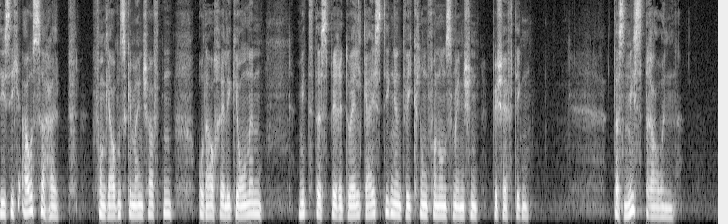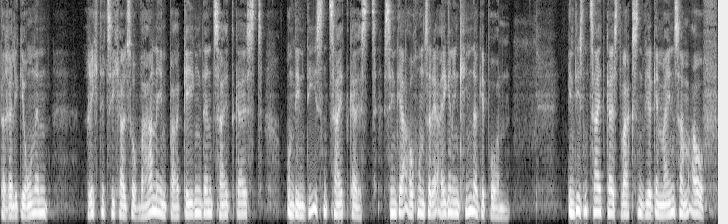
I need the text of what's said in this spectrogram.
die sich außerhalb von Glaubensgemeinschaften oder auch Religionen mit der spirituell geistigen Entwicklung von uns Menschen beschäftigen. Das Misstrauen der Religionen richtet sich also wahrnehmbar gegen den Zeitgeist, und in diesen Zeitgeist sind ja auch unsere eigenen Kinder geboren. In diesem Zeitgeist wachsen wir gemeinsam auf,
